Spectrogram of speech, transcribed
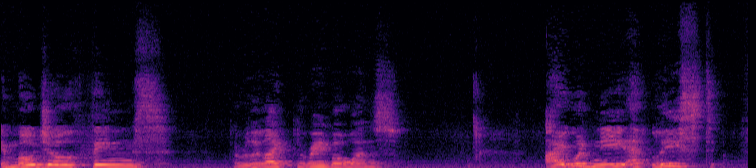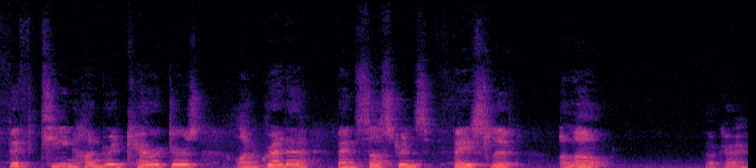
emojo things. I really like the rainbow ones. I would need at least 1500 characters on Greta Van Susteran's facelift alone. Okay?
